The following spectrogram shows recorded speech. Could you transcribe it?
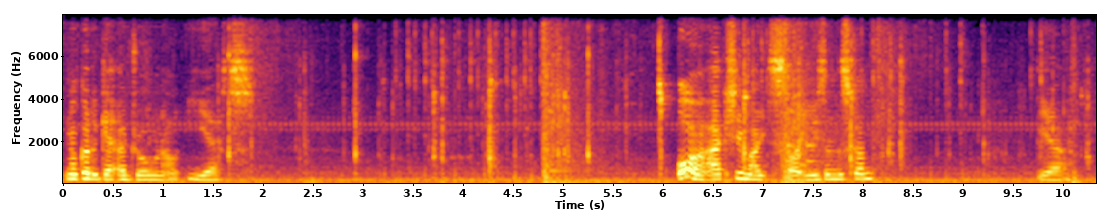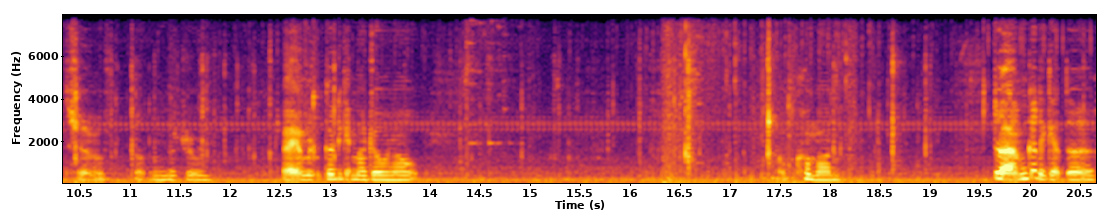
Not gonna get a drone out yet. Or I actually might start using this gun. Yeah, should have gotten the drone. Right, I'm gonna get my drone out. Oh, come on. Yeah, I'm gonna get the,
